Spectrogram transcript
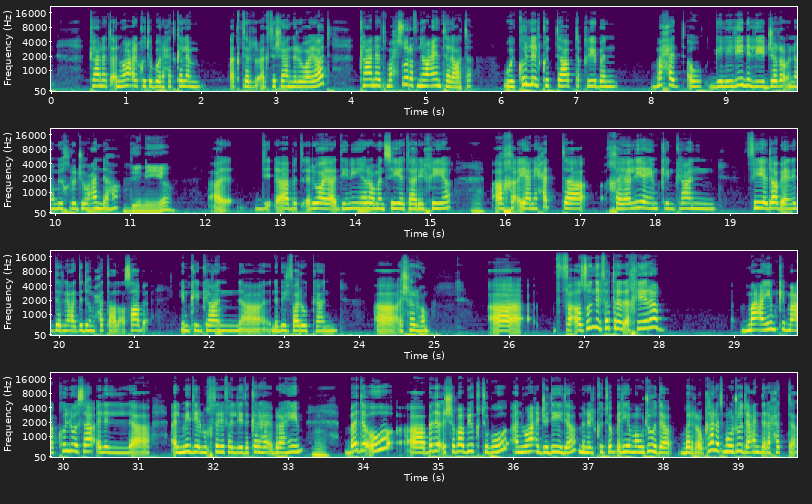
كانت أنواع الكتب وأنا حتكلم أكثر أكثر شيء عن الروايات كانت محصورة في نوعين ثلاثة. وكل الكتاب تقريبا ما حد أو قليلين اللي يتجرأوا إنهم يخرجوا عنها. دينية؟ آه، دي آه، بت- رواية دينية. رومانسية تاريخية. آه، يعني حتى خيالية يمكن كان في يا دوب يعني نقدر نعددهم حتى على الأصابع. يمكن كان آه، نبيل فاروق كان آه، أشهرهم. آه، فأظن الفترة الأخيرة مع يمكن مع كل وسائل ال- الميديا المختلفة اللي ذكرها إبراهيم بدأوا آه بدأ الشباب يكتبوا أنواع جديدة من الكتب اللي هي موجودة برا وكانت موجودة عندنا حتى. آه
